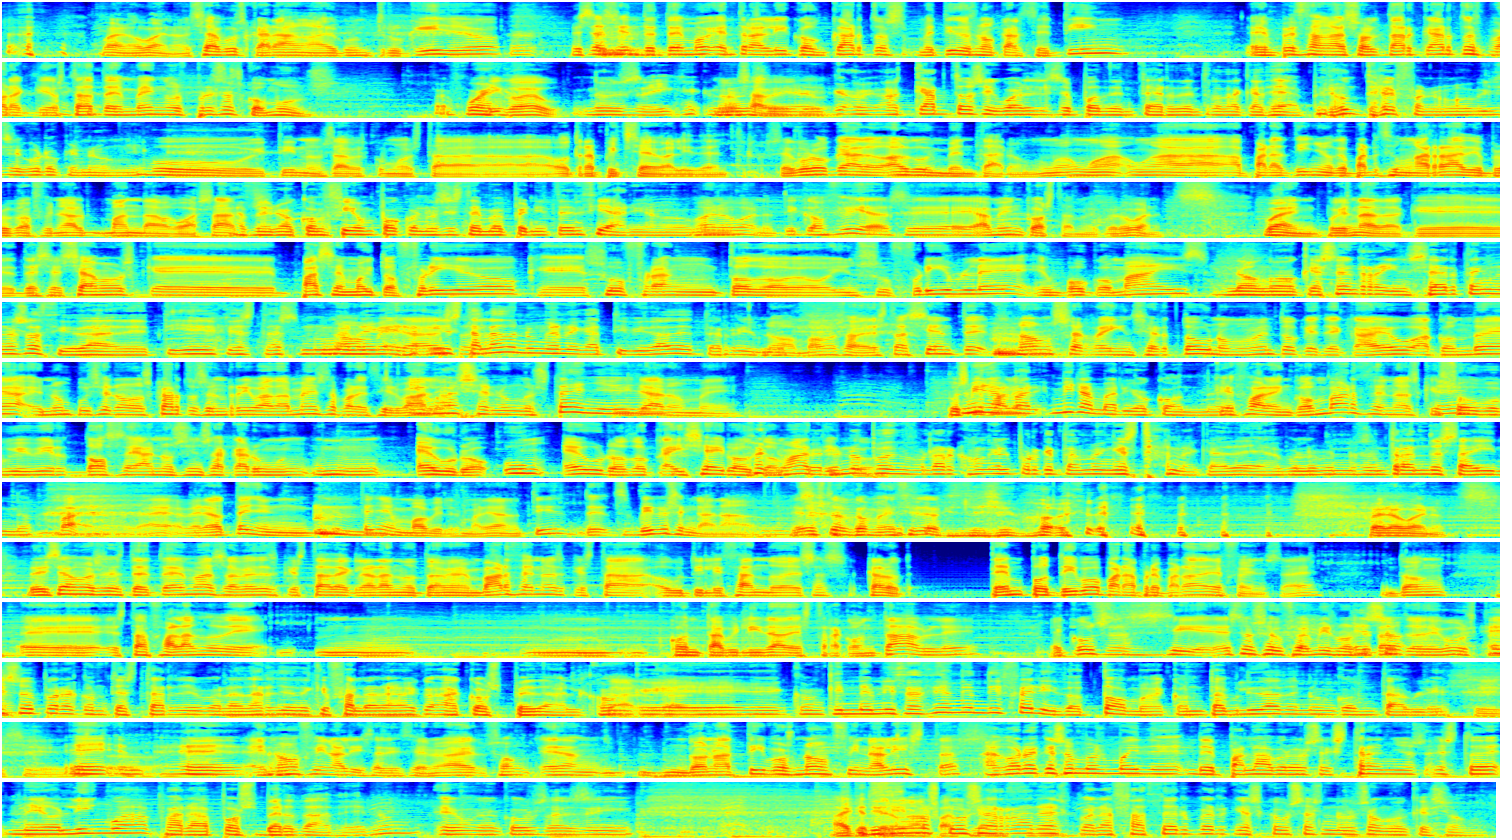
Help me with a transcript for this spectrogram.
bueno, bueno, xa buscarán algún truquillo. Eh. Esa xente temo, entra ali con cartos metidos no calcetín, empezan a soltar cartos para que os traten ben os presos comuns. Bueno, Digo eu. Non sei, non, non sabes. Sei. A cartos igual se poden ter dentro da cadea, pero un teléfono móvil seguro que non. Eh? Ui, ti non sabes como está outra picheva ali dentro. Seguro que algo inventaron, un aparatiño que parece unha radio, pero que ao final manda WhatsApp. Pero confía un pouco no sistema penitenciario. Bueno, bueno, ti confías, eh, a min cóstame, pero bueno. Ben, pois pues nada, que desexamos que pase moito frío, que sufran todo insufrible e un pouco máis. Non, o que se reinserten na sociedade, ti que estás nunha no, mira, sea, instalado nunha negatividade terrible. No, vamos a ver, esta xente non se reinsertou no momento que lle caeu a condea e non puxeron os cartos en riba da mesa para decir, vale. Igual xa non os teñen. Pilláronme. Pues mira, falen, Mar, mira Mario Conde. Que falen con Bárcenas, que eh? soubo vivir 12 anos sin sacar un, un euro, un euro do caixeiro bueno, automático. Pero non poden falar con el porque tamén está na cadea, polo menos entrando e saindo. Bueno, pero teñen, teñen móviles, Mariano. Ti te, vives enganado. Eu estou convencido que teñen móviles. Pero bueno, deixamos este tema, sabedes que está declarando tamén Bárcenas, que está utilizando esas, claro, tempo tivo para preparar defensa, eh? Eh, está falando de mm, mm, contabilidade extracontable e cousas así, esos eufemismos eso, que tanto lle gusta. Eso é para contestarlle, para darlle de que falar a, a Cospedal, con claro, que claro. con que indemnización en diferido, toma, contabilidade non contable. Sí, sí, eh, esto, eh, eh, e non finalista dicen, ver, son eran donativos non finalistas. Agora que somos moi de, de palabras extraños, isto é neolingua para posverdade, non? É unha cousa así. Hai que Dicimos cousas raras para facer ver que as cousas non son o que son.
